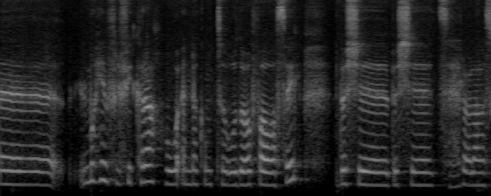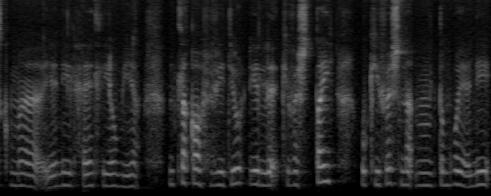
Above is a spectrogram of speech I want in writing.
آه المهم في الفكرة هو أنكم توضعوا فواصل باش باش تسهلوا على راسكم يعني الحياة اليومية. نتلاقاو في الفيديو ديال كيفاش طي وكيفاش ننظموا يعني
